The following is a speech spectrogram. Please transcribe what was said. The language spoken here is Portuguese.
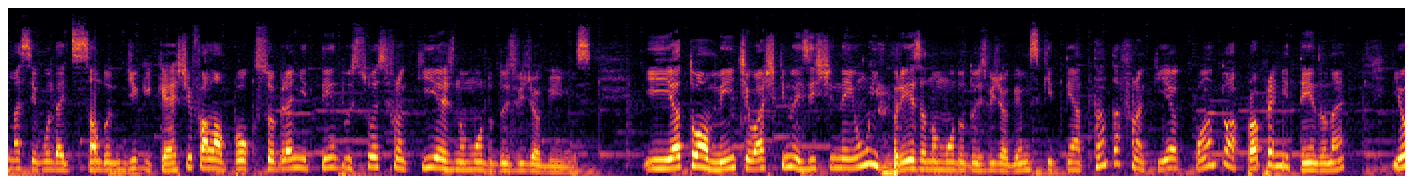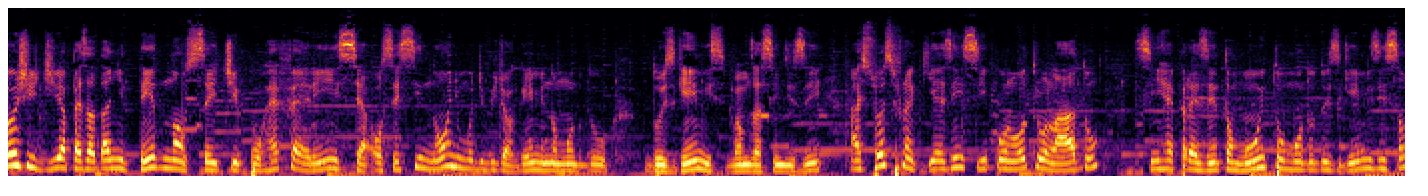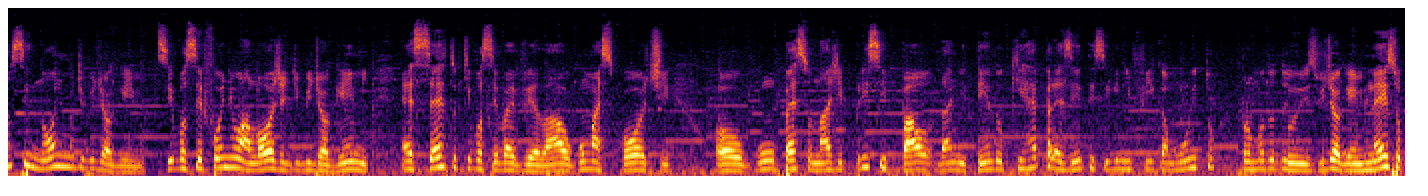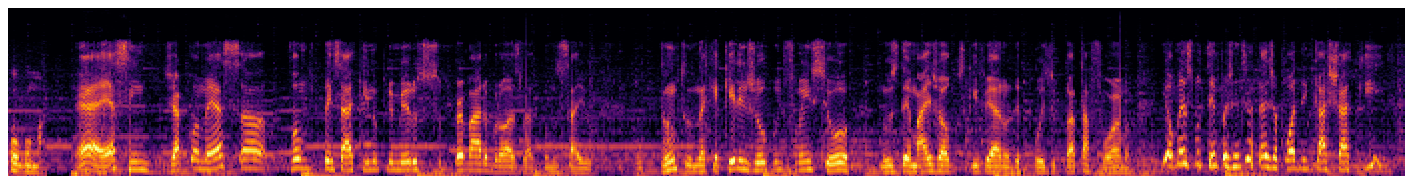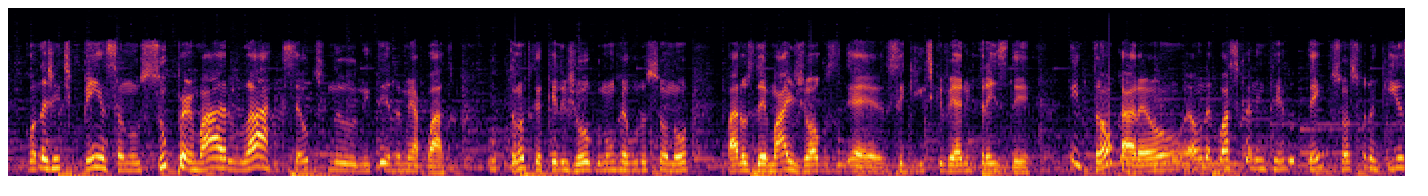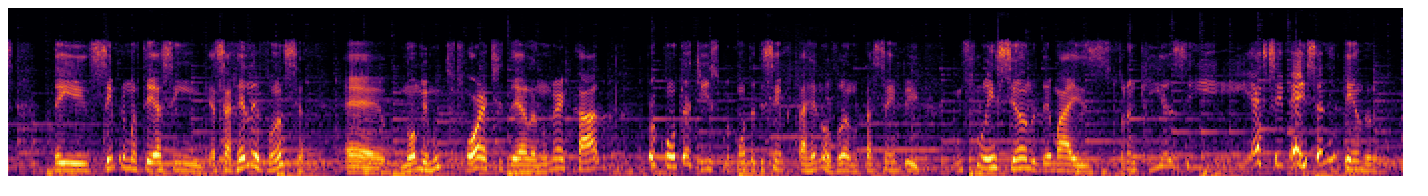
edição do Digcast e falar um pouco sobre a Nintendo e suas franquias no mundo dos videogames. E atualmente eu acho que não existe nenhuma empresa no mundo dos videogames que tenha tanta franquia quanto a própria Nintendo, né? E hoje em dia, apesar da Nintendo não ser tipo referência ou ser sinônimo de videogame no mundo do, dos games, vamos assim dizer, as suas franquias em si, por outro lado, sim representam muito o mundo dos games e são sinônimo de videogame. Se você for em uma loja de videogame, é certo que você vai ver lá algum mascote ou algum personagem principal da Nintendo que representa e significa muito pro mundo dos videogames, não é isso, Koguma? É, é assim. Já começa. Vamos pensar aqui no primeiro Super Mario Bros. lá quando saiu o tanto né, que aquele jogo influenciou nos demais jogos que vieram depois de plataforma. E ao mesmo tempo a gente até já pode encaixar aqui quando a gente pensa no Super Mario lá que saiu no Nintendo 64. O tanto que aquele jogo não revolucionou para os demais jogos é, seguintes que vieram em 3D. Então, cara, é um, é um negócio que a Nintendo tem com suas franquias de sempre manter assim essa relevância, é, nome muito forte dela no mercado por conta disso, por conta de sempre estar tá renovando, tá sempre influenciando demais franquias e é, é isso a Nintendo. Né?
